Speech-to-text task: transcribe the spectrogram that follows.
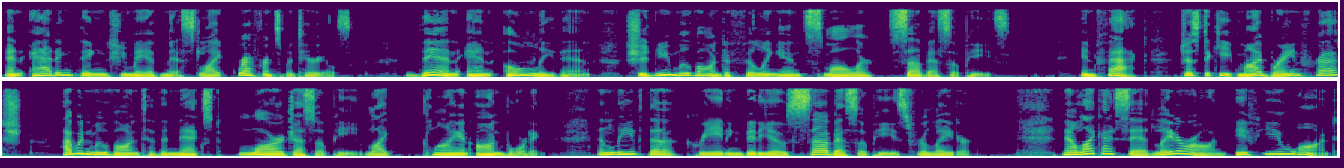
and adding things you may have missed, like reference materials. Then and only then should you move on to filling in smaller sub SOPs. In fact, just to keep my brain fresh, I would move on to the next large SOP, like client onboarding, and leave the creating videos sub SOPs for later. Now, like I said, later on, if you want,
